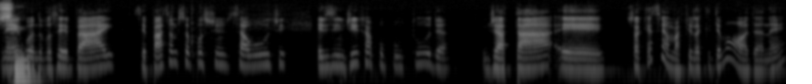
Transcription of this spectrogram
Né? Sim. Quando você vai, você passa no seu postinho de saúde, eles indicam a acupuntura já está. só que assim, é uma fila que demora, né?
